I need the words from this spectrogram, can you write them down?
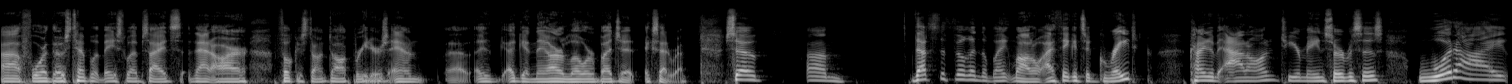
uh, for those template based websites that are focused on dog breeders. And uh, again, they are lower budget, etc. So, um, that's the fill in the blank model. I think it's a great kind of add on to your main services. Would I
